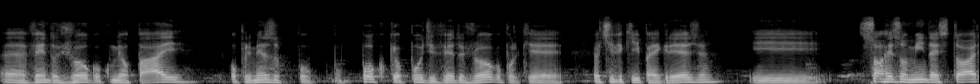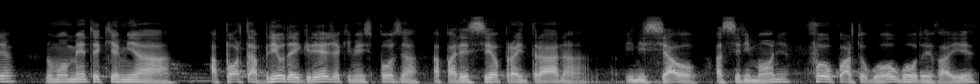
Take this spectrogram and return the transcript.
é, vendo o jogo com meu pai, o primeiro o, o pouco que eu pude ver do jogo, porque eu tive que ir para a igreja e só resumindo a história, no momento em que a minha a porta abriu da igreja, que minha esposa apareceu para entrar na iniciar a cerimônia, foi o quarto gol, o gol do Evair.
